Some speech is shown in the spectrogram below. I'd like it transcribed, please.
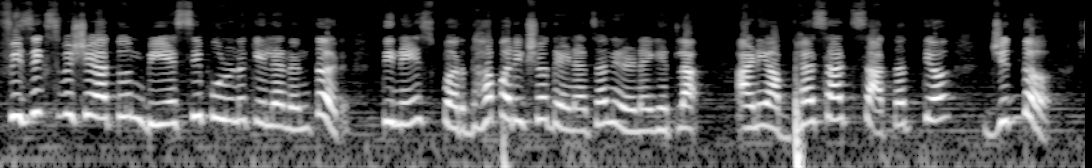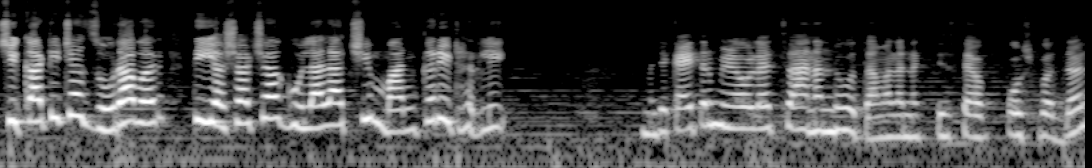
फिजिक्स विषयातून बीएससी पूर्ण केल्यानंतर तिने स्पर्धा परीक्षा देण्याचा निर्णय घेतला. आणि अभ्यासात सातत्य जिद्द चिकाटीच्या जोरावर ती यशाच्या गुलालाची मानकरी ठरली. म्हणजे काही तर मिळवल्याचा आनंद होता मला नक्कीच त्या पोस्टबद्दल.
